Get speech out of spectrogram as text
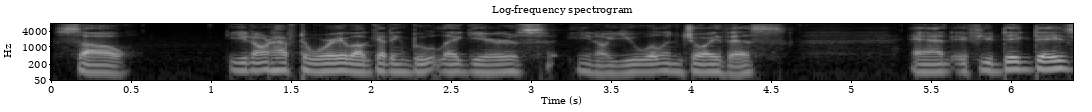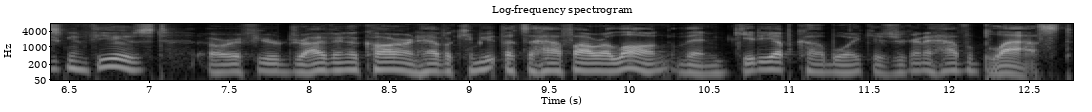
So you don't have to worry about getting bootleg ears. You know, you will enjoy this. And if you dig Dazed Confused, or if you're driving a car and have a commute that's a half hour long, then giddy up, cowboy, because you're going to have a blast.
